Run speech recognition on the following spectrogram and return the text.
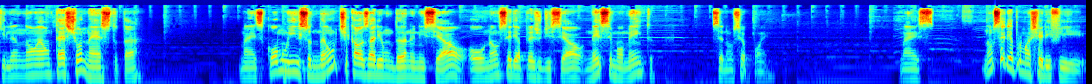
que ele não é um teste honesto, tá? Mas como isso não te causaria um dano inicial ou não seria prejudicial nesse momento, você não se opõe. Mas não seria para uma xerife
